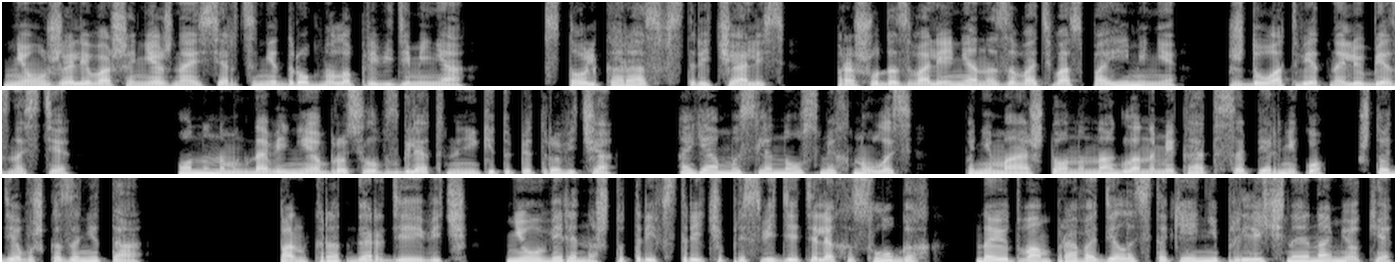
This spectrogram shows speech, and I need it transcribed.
Неужели ваше нежное сердце не дрогнуло при виде меня? Столько раз встречались. Прошу дозволения называть вас по имени. Жду ответной любезности». Он на мгновение бросил взгляд на Никиту Петровича, а я мысленно усмехнулась, понимая, что он нагло намекает сопернику, что девушка занята. «Панкрат Гордеевич, не уверена, что три встречи при свидетелях и слугах дают вам право делать такие неприличные намеки.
